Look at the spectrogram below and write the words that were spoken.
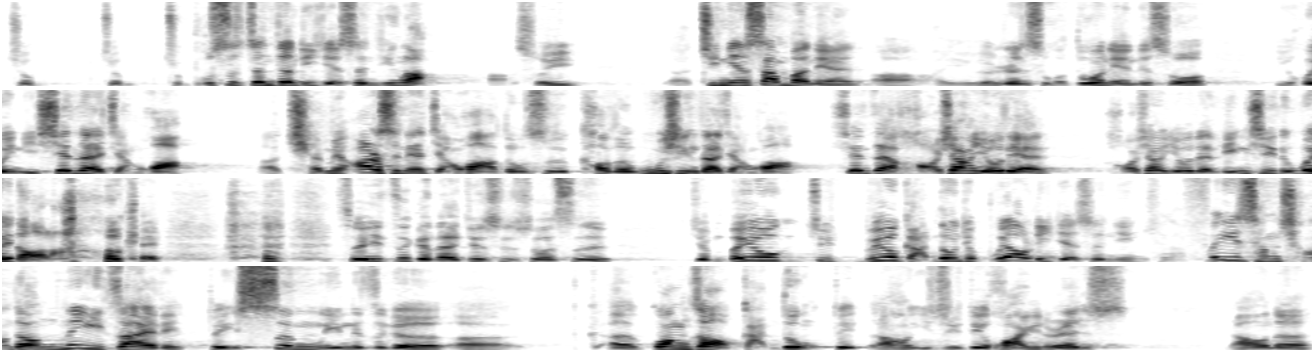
就就就不是真正理解圣经了啊。所以啊，今年上半年啊，有一个认识我多年的说，李辉你现在讲话。啊，前面二十年讲话都是靠着悟性在讲话，现在好像有点，好像有点灵性的味道了。OK，所以这个呢，就是说是就没有就没有感动，就不要理解圣经。所以他非常强调内在的对圣灵的这个呃呃光照感动，对，然后以至于对话语的认识。然后呢，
